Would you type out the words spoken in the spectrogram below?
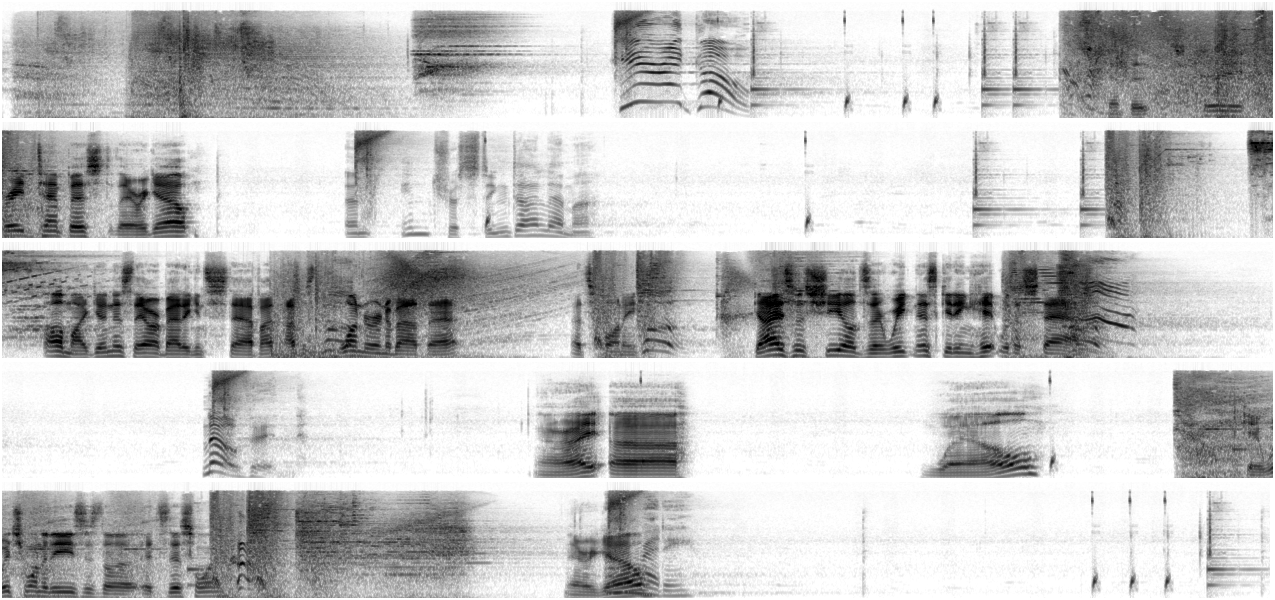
Tempest. Trade, trade Tempest. There we go. An interesting dilemma. Oh my goodness, they are bad against staff. I, I was wondering about that. That's funny. Guys with shields, their weakness getting hit with a staff. Now then, All right. Uh. Well. Okay, which one of these is the? It's this one. There we go. ready.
